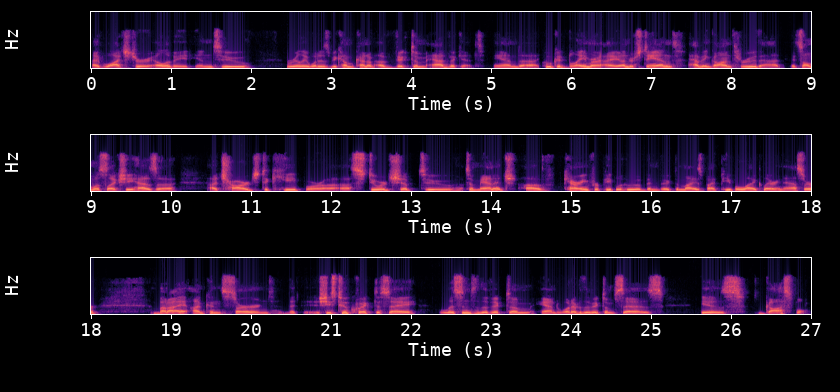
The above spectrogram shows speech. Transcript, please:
I've watched her elevate into really what has become kind of a victim advocate. And uh, who could blame her? I understand having gone through that. It's almost like she has a a charge to keep or a, a, stewardship to to manage of caring for people who have been victimized by people like Larry Nassar. But I, I'm concerned that she's too quick to say, listen to the victim, and whatever the victim says is gospel.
